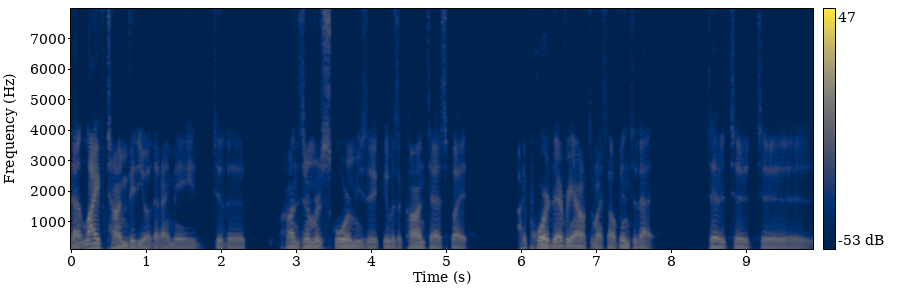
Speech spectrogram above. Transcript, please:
that lifetime video that I made to the Hans Zimmer's score music. It was a contest, but I poured every ounce of myself into that to to to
